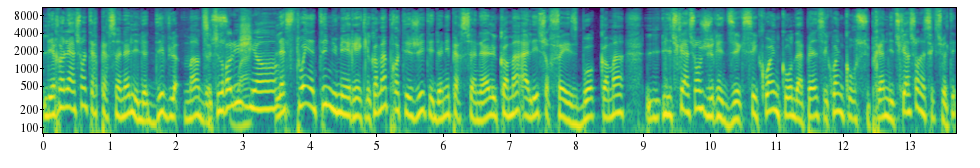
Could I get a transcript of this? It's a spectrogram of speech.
Les relations interpersonnelles et le développement de C'est une religion. La citoyenneté numérique, comment protéger tes données personnelles, comment aller sur Facebook, comment l'éducation juridique, c'est quoi une cour d'appel, c'est quoi une cour suprême, l'éducation de la sexualité.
